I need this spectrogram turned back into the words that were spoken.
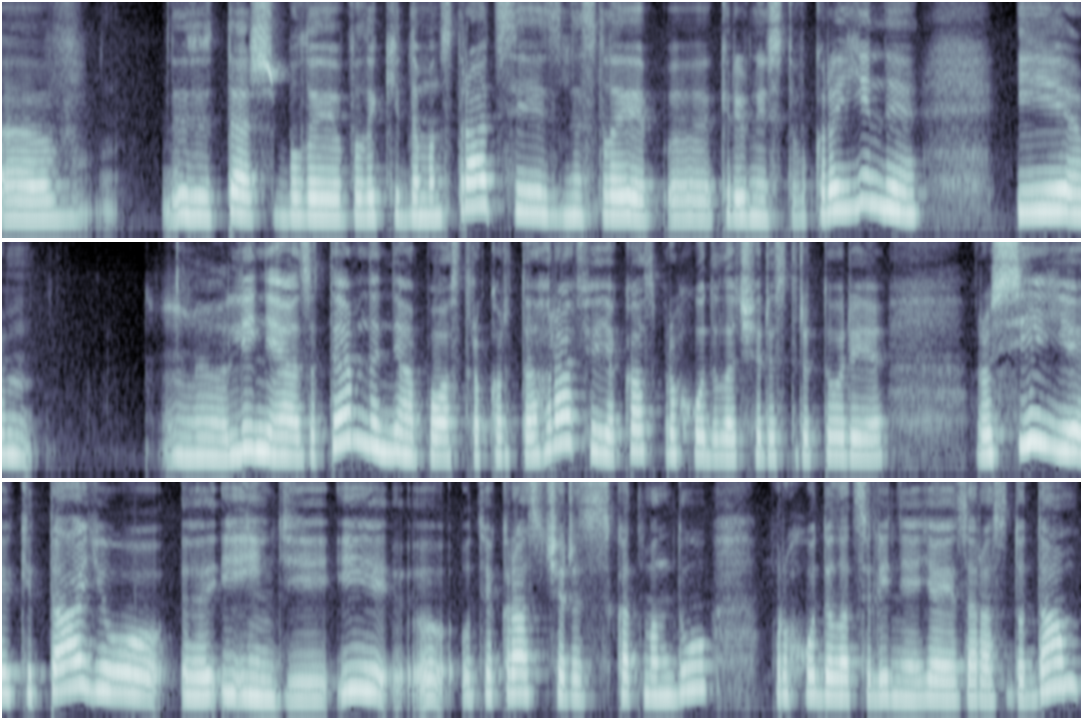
е, теж були великі демонстрації, знесли е, керівництво України. І е, лінія затемнення по астрокартографії, яка проходила через території Росії, Китаю е, і Індії. І от якраз через Катманду проходила ця лінія. Я її зараз додам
